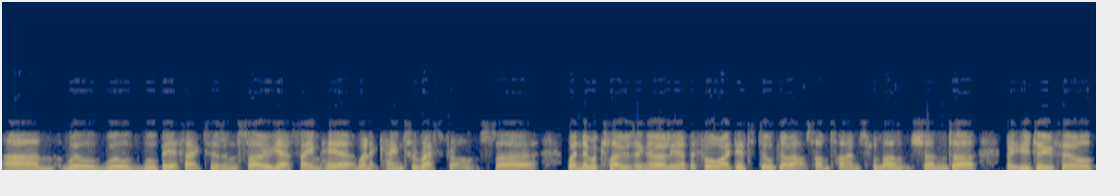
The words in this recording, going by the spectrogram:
um, will will will be affected. And so, yeah, same here. When it came to restaurants, uh, when they were closing earlier before, I did still go out sometimes for lunch. And uh, but you do feel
